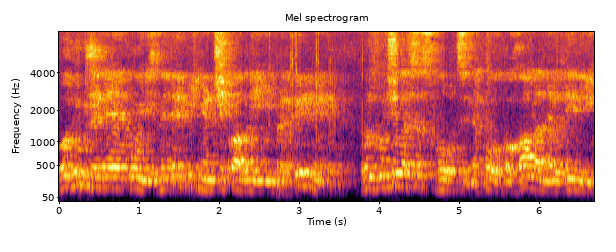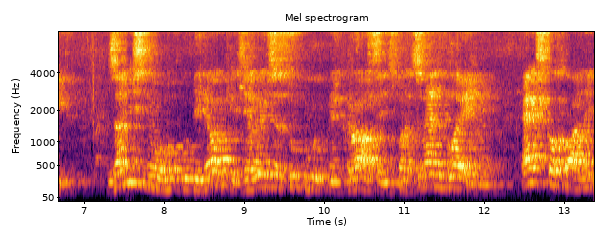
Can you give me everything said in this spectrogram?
одруження якої з нетерпінням чекали її прихильники, розлучилася з хлопцем, якого кохала не один рік. Замість нього у білявки з'явився супутник, красень, спортсмен Блейн. Екс-коханий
